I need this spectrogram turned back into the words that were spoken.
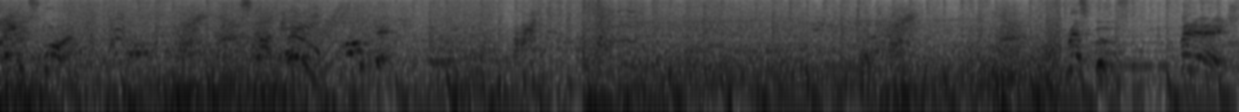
Evaded swarm. Wrist boost. Finished.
